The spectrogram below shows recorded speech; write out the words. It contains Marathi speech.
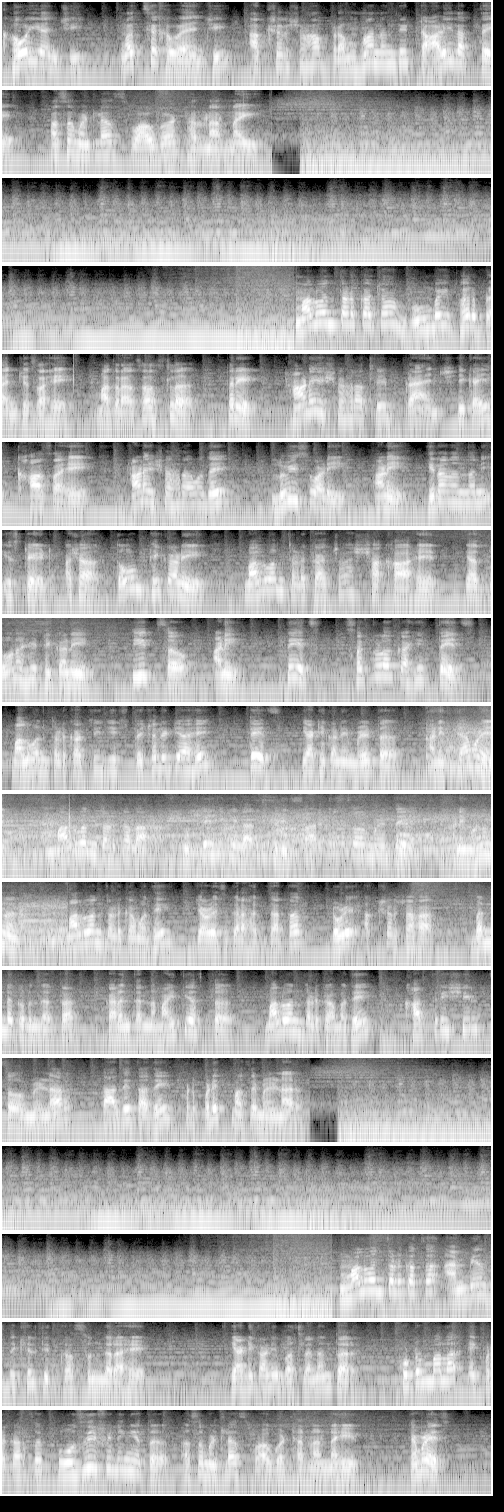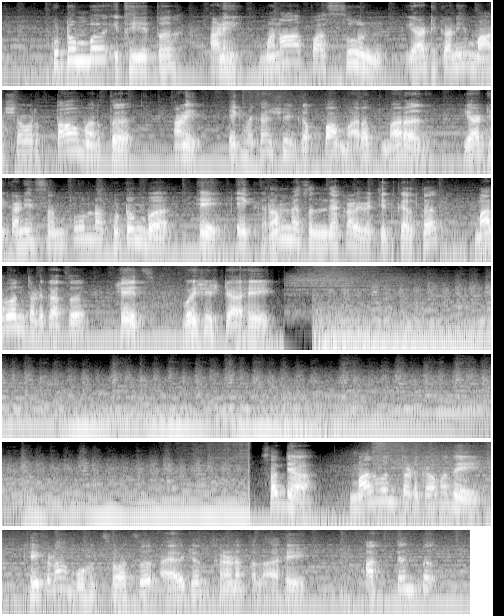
खवय्यांची मत्स्य खवय्यांची अक्षरशः ब्रह्मानंदी टाळी लागते असं म्हटल्यास वावगं ठरणार नाही. मालवण तडकाच्या मुंबईभर ब्रँचेस आहे. मात्र असं असलं तरी ठाणे शहरातली ब्रँच ही काही खास आहे. ठाणे शहरामध्ये लुईसवाडी आणि हिरानंदानी इस्टेट अशा दोन ठिकाणी मालवण तडकाच्या शाखा आहेत. या दोनही ठिकाणी तीच चव आणि तेच सगळं काही तेच मालवण तडकाची जी स्पेशालिटी आहे तेच या ठिकाणी मिळतं. आणि त्यामुळेच मालवण तडकाला कुठेही गेलात तरी सारखी चव मिळते. आणि म्हणूनच मालवण तडकामध्ये ज्यावेळेस ग्राहक जातात डोळे अक्षरशः बंद करून जातात. कारण त्यांना माहिती असतं मालवण तडकामध्ये खात्रीशीर चव मिळणार ताजे ताजे फडफडीत मासे मिळणार. मालवण तडकाचा ॲम्बियन्स देखील तितका सुंदर आहे. या ठिकाणी बसल्यानंतर कुटुंबाला एक प्रकारचं कोझी फिलिंग येतं असं म्हटल्यास वावगं ठरणार नाही. त्यामुळेच कुटुंब इथे येतं आणि मनापासून या ठिकाणी माशावर ताव मारतं आणि एकमेकांशी गप्पा मारत मारत या ठिकाणी संपूर्ण कुटुंब हे एक रम्य संध्याकाळ व्यतीत करतं. मालवण तडकाचं हेच वैशिष्ट्य आहे. सध्या मालवण तडकामध्ये खेकडा महोत्सवाचं आयोजन करण्यात आलं आहे. अत्यंत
